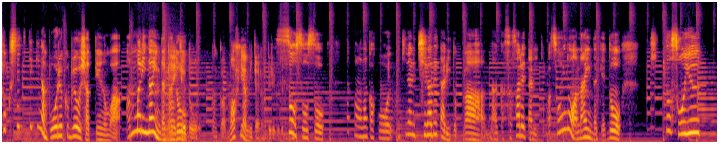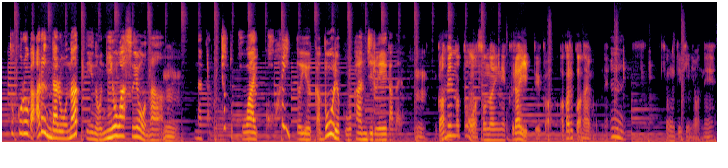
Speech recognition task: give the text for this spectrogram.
直接的な暴力描写っていうのはあんまりないんだけどないけどなんかマフィアみたいなのが出てくるよね、そうそうそう。だからなんかこういきなり血が出たりとかなんか刺されたりとかそういうのはないんだけどきっとそういうところがあるんだろうなっていうのを匂わすような、うん。なんかねちょっと怖い怖いというか暴力を感じる映画だよね。うん、画面のトーンはそんなにね暗いっていうか明るくはないもんね、うん、基本的にはね。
